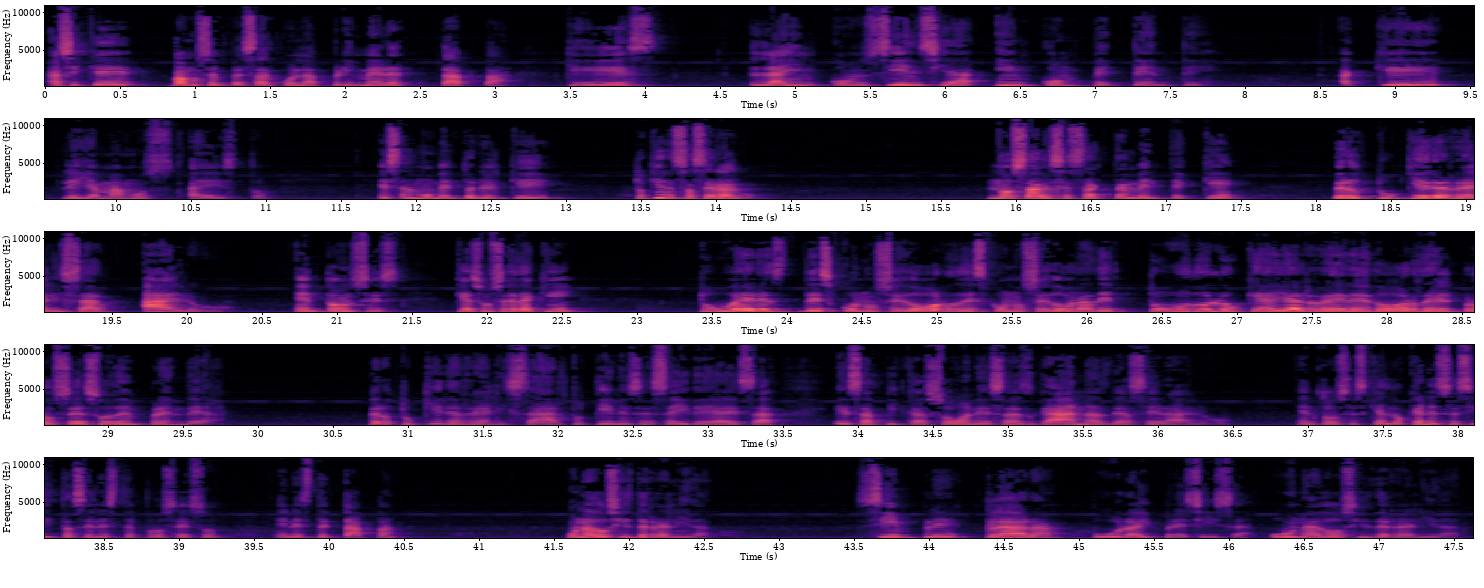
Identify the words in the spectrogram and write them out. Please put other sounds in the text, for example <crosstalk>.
Así que vamos a empezar con la primera etapa, que es la inconsciencia incompetente. ¿A qué le llamamos a esto? Es el momento en el que tú quieres hacer algo. No sabes exactamente qué, pero tú quieres realizar algo. Entonces, ¿qué sucede aquí? Tú eres desconocedor o desconocedora de todo lo que hay alrededor del proceso de emprender. Pero tú quieres realizar, tú tienes esa idea, esa, esa picazón, esas ganas de hacer algo. Entonces, ¿qué es lo que necesitas en este proceso, en esta etapa? Una dosis de realidad. Simple, clara, pura y precisa. Una dosis de realidad.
